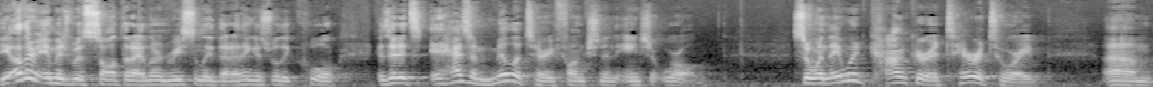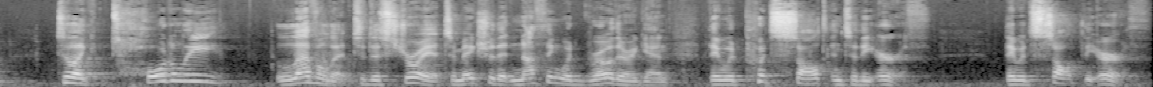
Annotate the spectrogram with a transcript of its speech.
The other image with salt that I learned recently that I think is really cool is that it's, it has a military function in the ancient world. So when they would conquer a territory, um, to like totally level it, to destroy it, to make sure that nothing would grow there again, they would put salt into the earth. They would salt the earth.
